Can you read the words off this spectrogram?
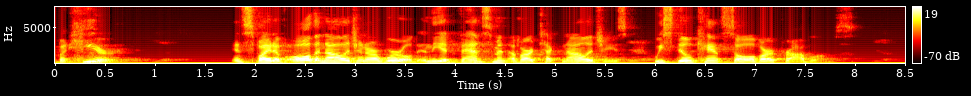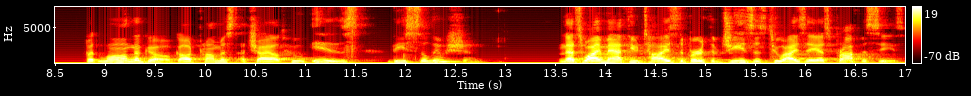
But here, in spite of all the knowledge in our world and the advancement of our technologies, we still can't solve our problems. But long ago, God promised a child who is the solution. And that's why Matthew ties the birth of Jesus to Isaiah's prophecies.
